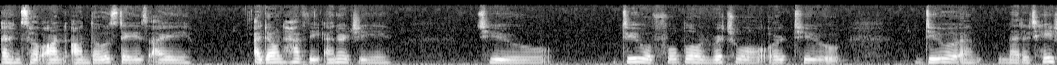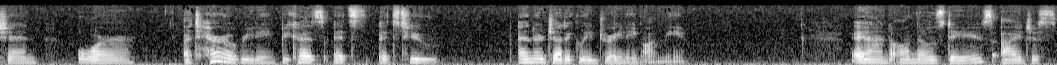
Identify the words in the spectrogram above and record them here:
And so on on those days I I don't have the energy to do a full-blown ritual or to do a meditation or a tarot reading because it's it's too energetically draining on me. And on those days, I just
